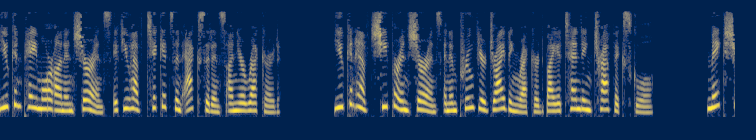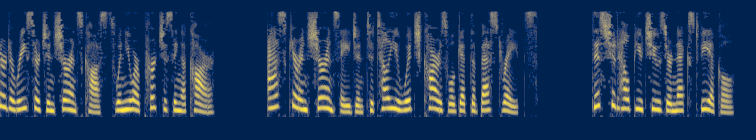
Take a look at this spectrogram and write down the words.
You can pay more on insurance if you have tickets and accidents on your record. You can have cheaper insurance and improve your driving record by attending traffic school. Make sure to research insurance costs when you are purchasing a car. Ask your insurance agent to tell you which cars will get the best rates. This should help you choose your next vehicle,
